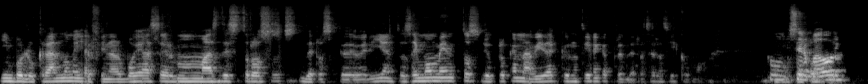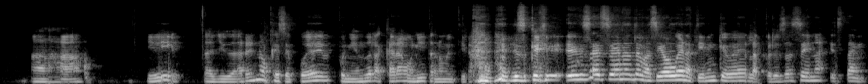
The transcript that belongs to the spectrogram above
involucrándome y al final voy a hacer más destrozos de los que debería. Entonces hay momentos, yo creo que en la vida que uno tiene que aprender a ser así como... Como observador. Ajá. Y ayudar en lo que se puede poniendo la cara bonita, no mentira. es que esa escena es demasiado buena, tienen que verla, pero esa escena están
